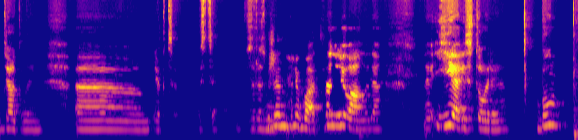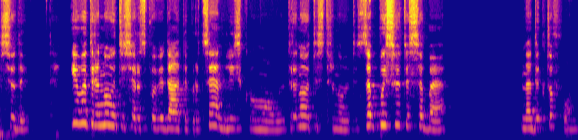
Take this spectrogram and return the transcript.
джаглин. Е, як це? Ось це Жонглювати. Жонглювали, да. Є історія. Бум, сюди. І ви тренуєтеся розповідати про це англійською мовою. Тренуєтесь, тренуєтесь, записуйте себе на диктофон.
